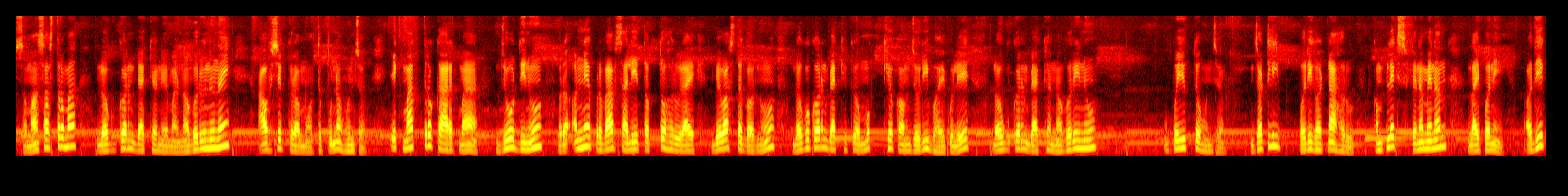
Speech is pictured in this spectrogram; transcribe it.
समाजशास्त्रमा लघुकरण व्याख्या निर्माण नगरिनु नै आवश्यक र महत्त्वपूर्ण हुन्छ। एक मात्र कारकमा जोड दिनु र अन्य प्रभावशाली तत्त्वहरूलाई व्यवस्था गर्नु लघुकरण व्याख्याको मुख्य कमजोरी भएकोले लघुकरण व्याख्या नगरिनु उपयुक्त हुन्छ। जटिल परिघटनाहरू कम्प्लेक्स फेनोमेननलाई पनि अधिक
